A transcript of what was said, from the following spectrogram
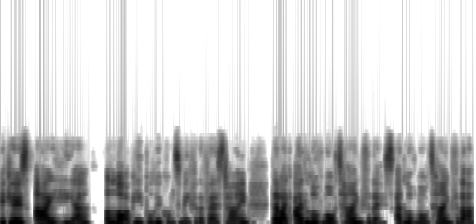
because I hear a lot of people who come to me for the first time, they're like, I'd love more time for this. I'd love more time for that.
